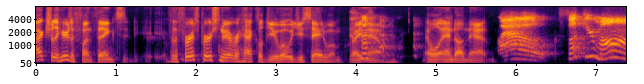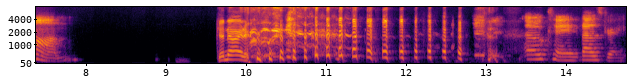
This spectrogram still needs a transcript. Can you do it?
Actually, here's a fun thing. For the first person who ever heckled you, what would you say to him right now? and we'll end on that. Wow. Fuck your mom. Good night. Okay, that was great.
